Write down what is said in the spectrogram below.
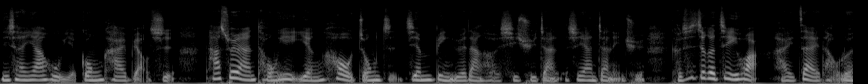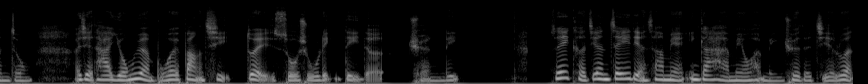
尼采亚胡也公开表示，他虽然同意延后终止兼并约旦河西区占西岸占领区，可是这个计划还在讨论中，而且他永远不会放弃对所属领地的权利。所以可见这一点上面应该还没有很明确的结论。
